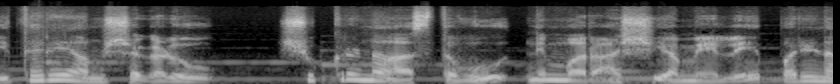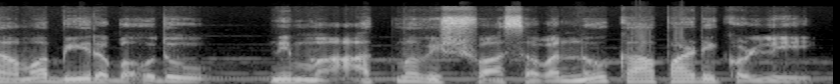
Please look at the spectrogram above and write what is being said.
ಇತರೆ ಅಂಶಗಳು. ಶುಕ್ರನ ಅಸ್ತವು ನಿಮ್ಮ ರಾಶಿಯ ಮೇಲೆ ಪರಿಣಾಮ ಬೀರಬಹುದು. ನಿಮ್ಮ ಆತ್ಮವಿಶ್ವಾಸವನ್ನು ಕಾಪಾಡಿಕೊಳ್ಳಿ.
